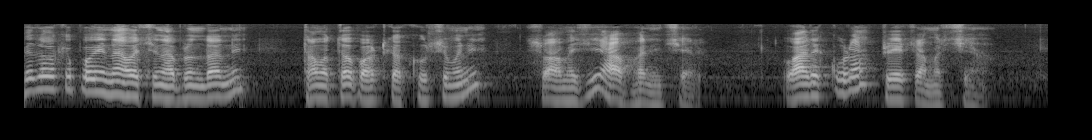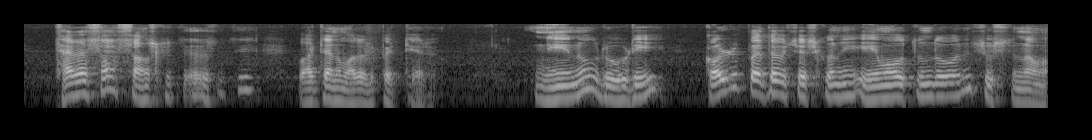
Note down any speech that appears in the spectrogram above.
పిలవకపోయినా వచ్చిన బృందాన్ని తమతో పాటుగా కూర్చోమని స్వామీజీ ఆహ్వానించారు. వారికి కూడా ప్లేట్లు అమర్చాము తెరస సంస్కృతి వాటిని మొదలుపెట్టారు. నేను రూఢి కళ్ళు పెద్దవి చేసుకొని ఏమవుతుందో అని చూస్తున్నాము.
